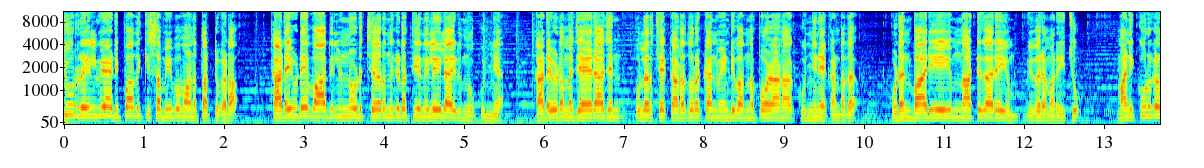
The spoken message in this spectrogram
കുറ്റൂർ റെയിൽവേ അടിപ്പാതയ്ക്ക് സമീപമാണ് തട്ടുകട. കടയുടെ വാതിലിനോട് ചേർന്ന് കിടത്തിയ നിലയിലായിരുന്നു കുഞ്ഞ്. കടയുടമ ജയരാജൻ പുലർച്ചെ കട തുറക്കാൻ വേണ്ടി വന്നപ്പോഴാണ് കുഞ്ഞിനെ കണ്ടത്. ഉടൻ ഭാര്യയെയും നാട്ടുകാരെയും വിവരമറിയിച്ചു. മണിക്കൂറുകൾ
